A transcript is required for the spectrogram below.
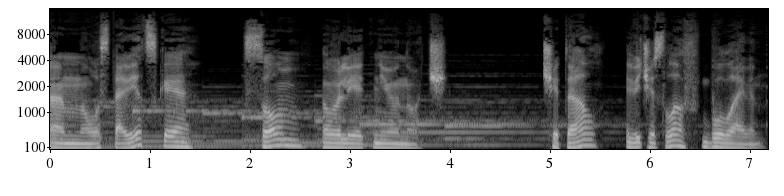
Анна Лостовецкая «Сон в летнюю ночь». Читал Вячеслав Булавин.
